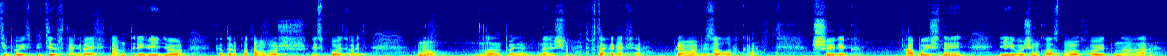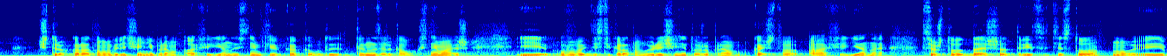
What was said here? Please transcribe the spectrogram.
типа из пяти фотографий, там три видео, которые потом будешь использовать. Ну, ладно, пойдемте дальше. Фотография, прям обязаловка. Ширик, обычный и очень классно выходит на четырехкратном увеличении, прям офигенные снимки, как, как будто ты на зеркалку снимаешь. И в десятикратном увеличении тоже прям качество офигенное. Все, что дальше, 30 и 100, ну и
